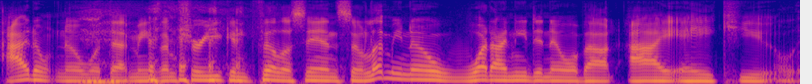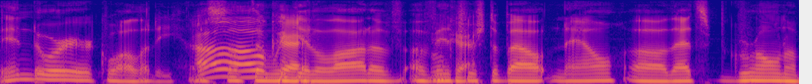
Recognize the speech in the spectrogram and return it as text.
I don't know what that means. I'm sure you can fill us in. So let me know what I need to know about IAQ. Well, indoor air quality. That's Oh, something okay. we get a lot of, of Okay. interest about now. Uh, that's grown a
